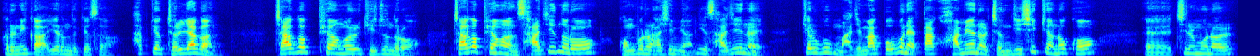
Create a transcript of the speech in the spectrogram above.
그러니까 여러분들께서 합격 전략은 작업형을 기준으로 작업형은 사진으로 공부를 하시면 이 사진을 결국 마지막 부분에 딱 화면을 정지시켜 놓고 에, 질문을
